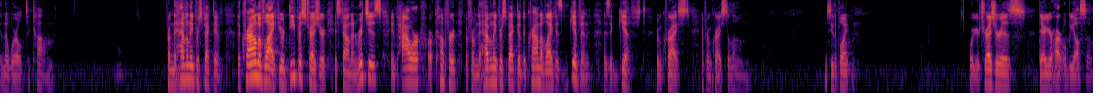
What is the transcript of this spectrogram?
in the world to come. From the heavenly perspective, the crown of life, your deepest treasure, is found in riches, in power, or comfort. But from the heavenly perspective, the crown of life is given as a gift from Christ and from Christ alone. You see the point? Where your treasure is, there your heart will be also.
